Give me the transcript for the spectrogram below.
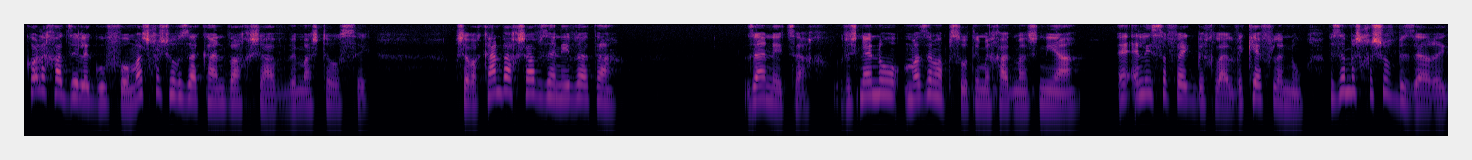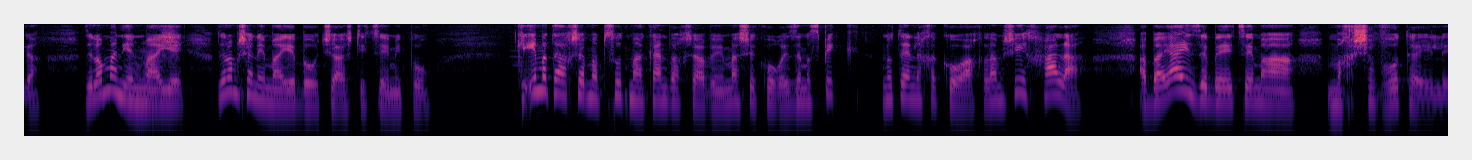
כל אחד זה לגופו. מה שחשוב זה הכאן ועכשיו, במה שאתה עושה. עכשיו, הכאן ועכשיו זה אני ואתה. זה הנצח. ושנינו, מה זה מבסוטים אחד מהשנייה? אין, לי ספק בכלל, וכיף לנו. וזה מה שחשוב בזה הרגע. זה לא מעניין ממש. מה יהיה, זה לא משנה מה יהיה בעוד שעה שתצא מפה. כי אם אתה עכשיו מבסוט מהכאן ועכשיו וממה שקורה, זה מספיק נותן לך כוח להמשיך הלאה. הבעיה היא זה בעצם המחשבות האלה,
